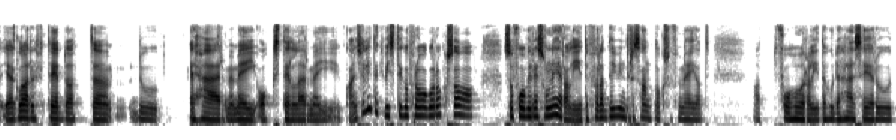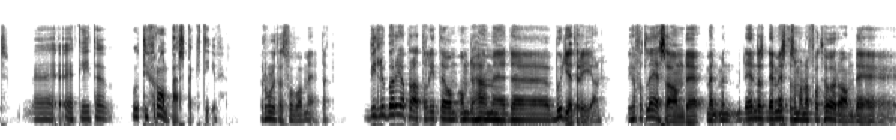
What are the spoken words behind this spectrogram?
Jag är glad Ted att eh, du är här med mig och ställer mig kanske lite kvistiga frågor också. Så får vi resonera lite för att det är ju intressant också för mig att, att få höra lite hur det här ser ut med ett lite utifrån perspektiv. Roligt att få vara med, tack. Vill du börja prata lite om, om det här med uh, budgetrian? Vi har fått läsa om det, men, men det, enda, det mesta som man har fått höra om det är,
